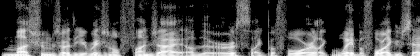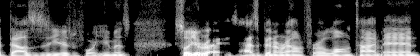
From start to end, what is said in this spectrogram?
mushrooms are the original fungi of the earth, like before, like way before, like you said, thousands of years before humans. So yep. you're right. It has been around for a long time. And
